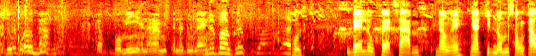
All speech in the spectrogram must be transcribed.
ฤดูฝนกับกับโบมีหั่นนะมีแต่ฤดูแล้งเดี๋ยวบอกคือแบลูกแฝดสามพี่น้องเอ้ยญาติกินนมสองเต้า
